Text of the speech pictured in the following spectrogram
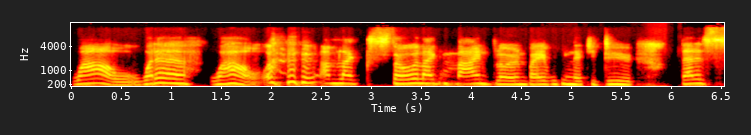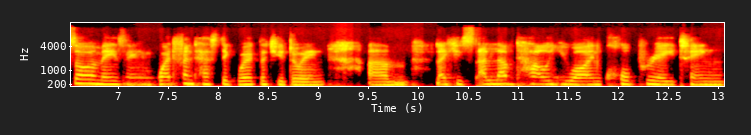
Wow, what a wow. I'm like so like mind blown by everything that you do. That is so amazing. What fantastic work that you're doing. Um, like you, I loved how you are incorporating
